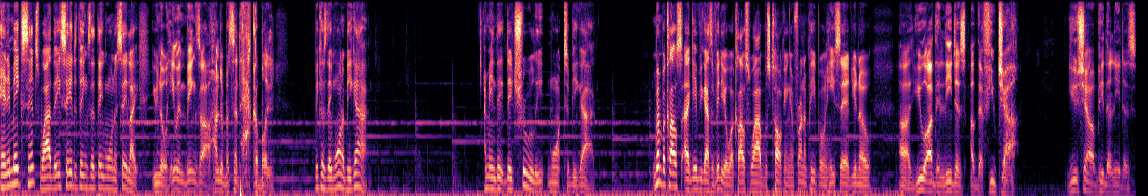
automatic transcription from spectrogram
And it makes sense why they say the things that they want to say, like, you know, human beings are 100% hackable because they want to be God. I mean, they, they truly want to be God. Remember, Klaus, I gave you guys a video where Klaus Schwab was talking in front of people and he said, you know, uh, you are the leaders of the future. You shall be the leaders.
